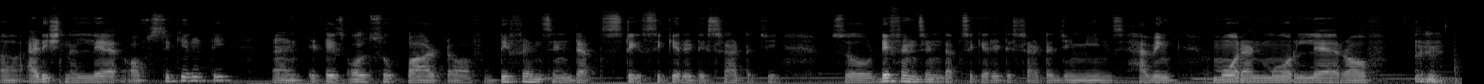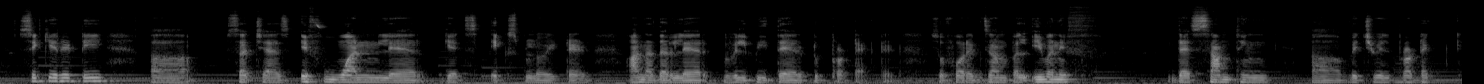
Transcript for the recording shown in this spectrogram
uh, additional layer of security. And it is also part of defense in depth security strategy. So defense in depth security strategy means having more and more layer of security uh, such as if one layer gets exploited another layer will be there to protect it. So for example even if there's something uh, which will protect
